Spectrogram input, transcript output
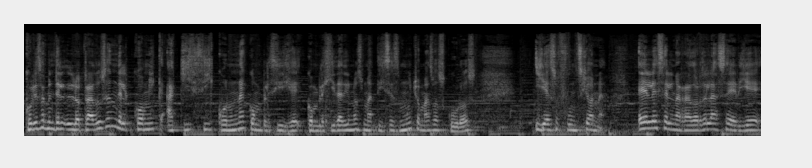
curiosamente, lo traducen del cómic aquí sí con una complejidad y unos matices mucho más oscuros. Y eso funciona. Él es el narrador de la serie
